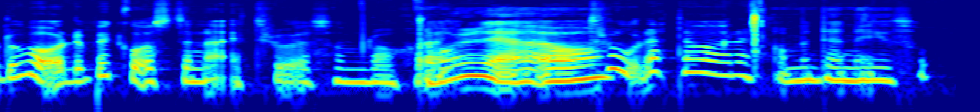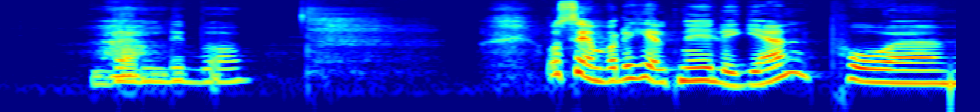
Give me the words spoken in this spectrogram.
Och då var det Because the Night tror jag som de sjöng. Var det det? Ja. Jag tror att det var det. ja, men den är ju så väldigt bra. Och sen var det helt nyligen på eh,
